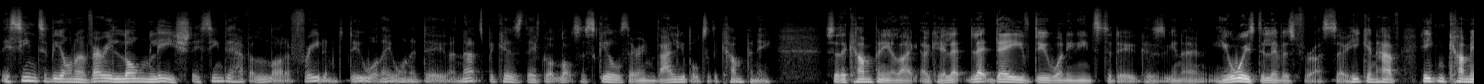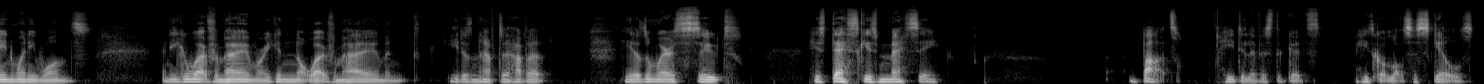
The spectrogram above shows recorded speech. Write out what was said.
They seem to be on a very long leash. They seem to have a lot of freedom to do what they want to do. And that's because they've got lots of skills. They're invaluable to the company. So the company are like, okay, let let Dave do what he needs to do because you know he always delivers for us. So he can have he can come in when he wants, and he can work from home or he can not work from home, and he doesn't have to have a he doesn't wear a suit. His desk is messy. But he delivers the goods. He's got lots of skills,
